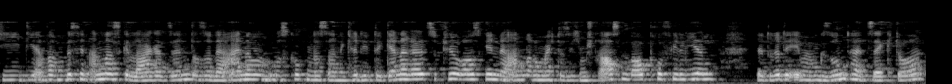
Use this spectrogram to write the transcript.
die, die einfach ein bisschen anders gelagert sind. Also der eine muss gucken, dass seine Kredite generell zur Tür rausgehen, der andere möchte sich im Straßenbau profilieren, der dritte eben im Gesundheitssektor.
